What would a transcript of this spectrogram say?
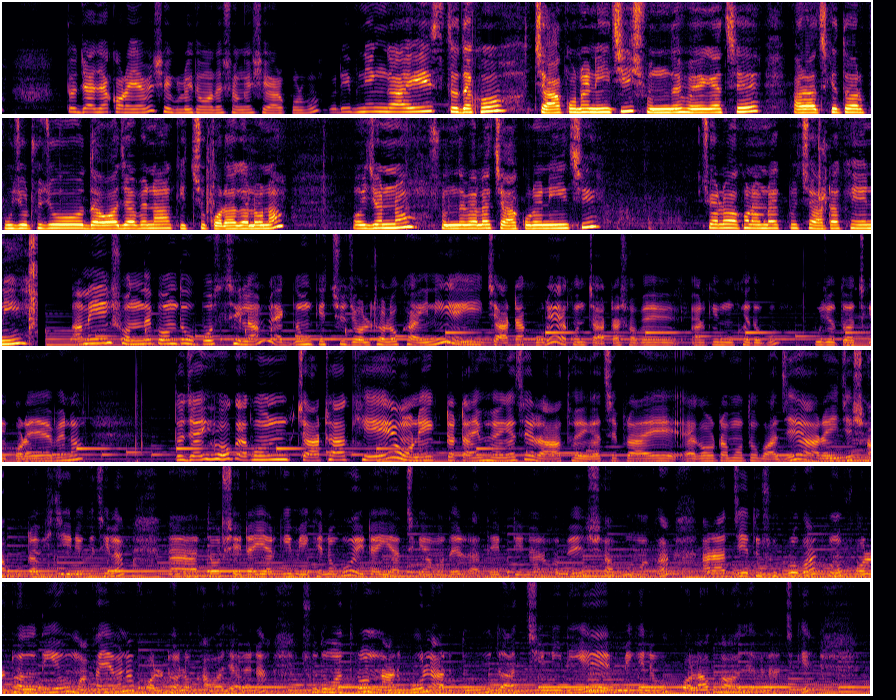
তো যা যা করা যাবে সেগুলোই তোমাদের সঙ্গে শেয়ার করব। গুড ইভিনিং গাইস তো দেখো, চা করে নিয়েছি, সন্ধে হয়ে গেছে, আর আজকে তো আর পুজো টুজো দেওয়া যাবে না, কিচ্ছু করা গেল না। ওই জন্য সন্ধেবেলা চা করে নিয়েছি। চলো, এখন আমরা একটু চাটা খেয়ে নিই। আমি সন্ধে পর্যন্ত উপোস ছিলাম, একদম কিচ্ছু জল টলও খাইনি, এই চাটা করে এখন চাটা সবে আর কি মুখে দেবো। পুজো তো আজকে করা যাবে না। তো যাই হোক, এখন চাটা খেয়ে অনেকটা টাইম হয়ে গেছে, রাত হয়ে গেছে, প্রায় এগারোটা মতো বাজে। আর এই যে সাবুটা ভিজিয়ে রেখেছিলাম তো সেটাই আর কি মেখে নেব। এটাই আজকে আমাদের রাতের ডিনার হবে সাবু মাখা। আর আজ যেহেতু শুক্রবার, কোনো ফল টল দিয়েও মাখা যাবে না, ফল টলও খাওয়া যাবে না। শুধুমাত্র নারকোল আর দুধ আর চিনি দিয়ে মেখে নেব, কলাও খাওয়া যাবে না আজকে।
